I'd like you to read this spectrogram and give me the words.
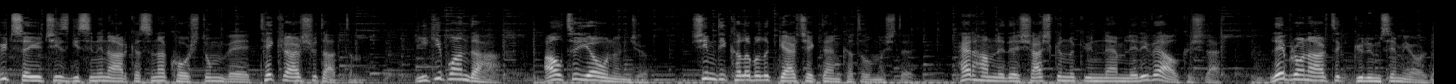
3 sayı çizgisinin arkasına koştum ve tekrar şut attım. 2 puan daha. 6 ya 10. Şimdi kalabalık gerçekten katılmıştı. Her hamlede şaşkınlık ünlemleri ve alkışlar. LeBron artık gülümsemiyordu.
